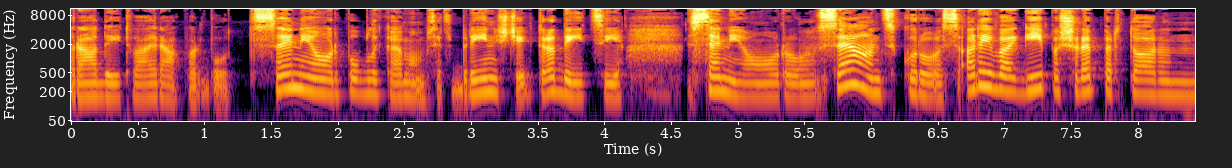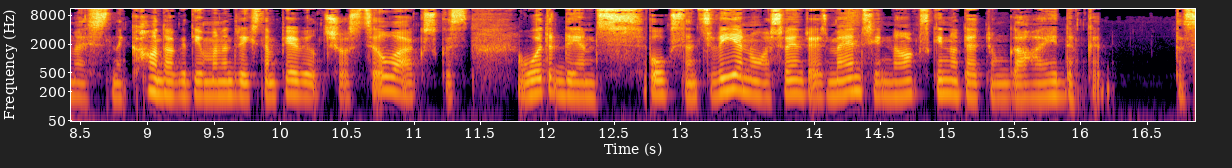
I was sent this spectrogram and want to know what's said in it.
rādīt vairāk varbūt senioru publikai. Mums ir brīnišķīga tradīcija senioru seansi, kuros arī vajag īpašu repertuāru, un mēs nekādā gadījumā nedrīkstam pievilt šos cilvēkus, kas otrdienas pulkstens vienos vienreiz mēnesī nāks kinotēt un gaida, kad tas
